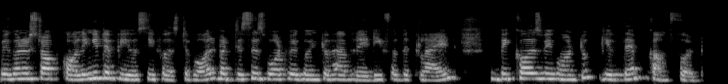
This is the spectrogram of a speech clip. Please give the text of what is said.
we're going to stop calling it a POC first of all, but this is what we're going to have ready for the client because we want to give them comfort.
